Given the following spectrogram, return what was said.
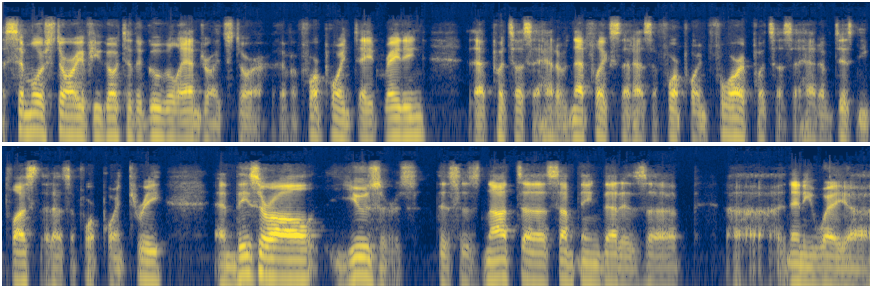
Similar story if you go to the Google Android store. They have a 4.8 rating that puts us ahead of Netflix that has a 4.4. It puts us ahead of Disney Plus that has a 4.3. And these are all users. This is not uh, something that is uh, uh, in any way uh,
